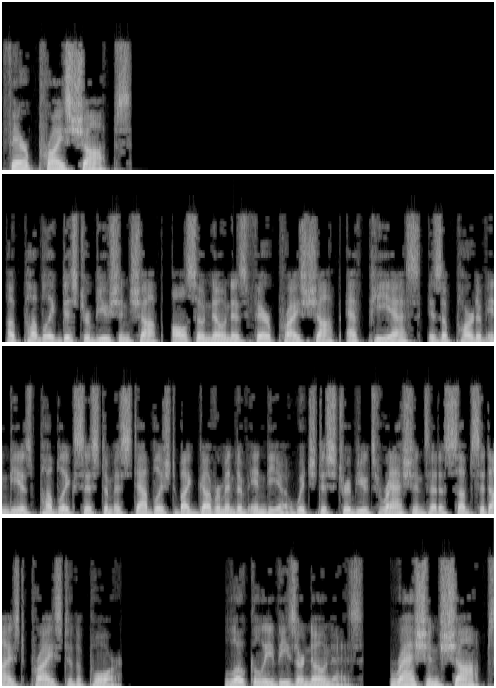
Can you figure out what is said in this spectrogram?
Fair price shops A public distribution shop, also known as Fair Price Shop (FPS), is a part of India's public system established by Government of India which distributes rations at a subsidised price to the poor. Locally these are known as ration shops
